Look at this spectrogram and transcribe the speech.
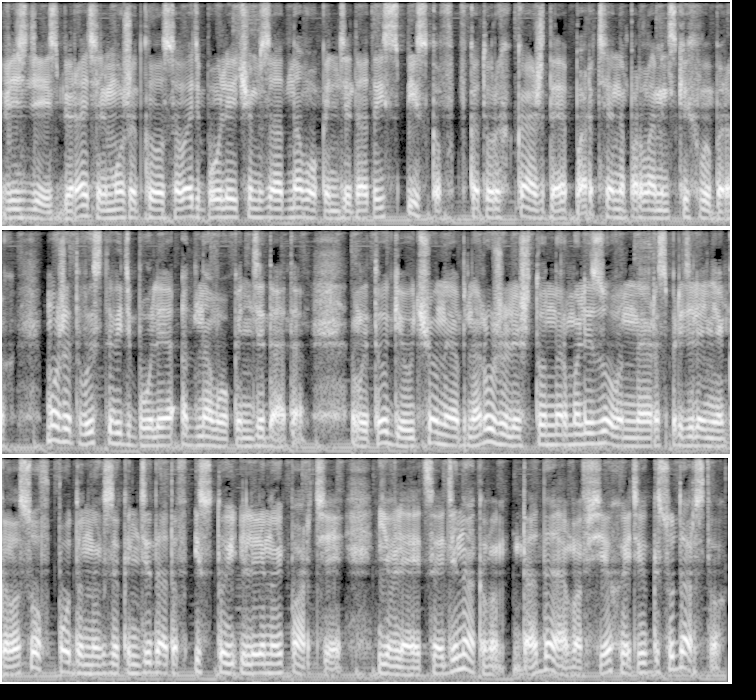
Везде избиратель может голосовать более чем за одного кандидата из списков, в которых каждая партия на парламентских выборах может выставить более одного кандидата. В итоге ученые обнаружили, что нормализованное распределение голосов, поданных за кандидатов из той или иной партии, является одинаковым. Да-да, во всех этих государствах.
